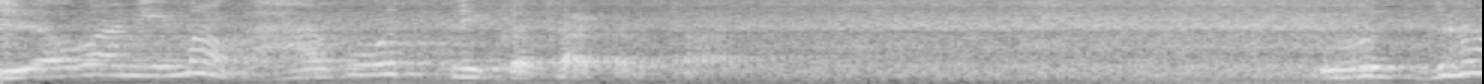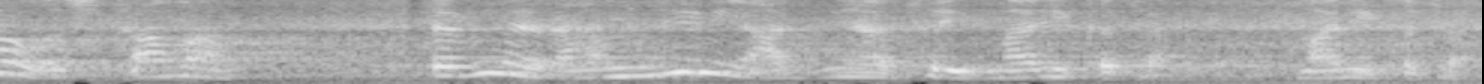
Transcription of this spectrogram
જવાનીમાં ભાગવતની કથા કરતા વૃદ્ધાવસ્થામાં એમને રામજીની આજ્ઞા થઈ મારી કથા મારી કથા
